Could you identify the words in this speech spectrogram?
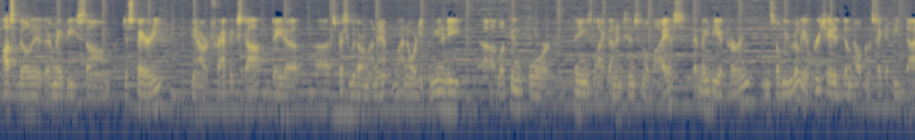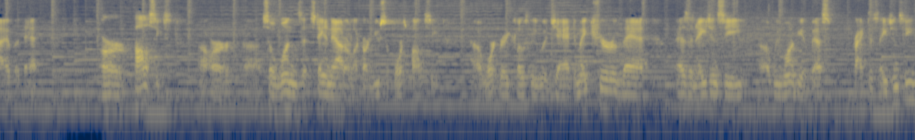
possibility that there may be some disparity in our traffic stop data, uh, especially with our minority community, uh, looking for things like unintentional bias that may be occurring. And so we really appreciated them helping us take a deep dive at that. Our policies are, uh, so ones that stand out are like our use of force policy. Uh, work very closely with JAD to make sure that as an agency, uh, we want to be a best practice agency.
